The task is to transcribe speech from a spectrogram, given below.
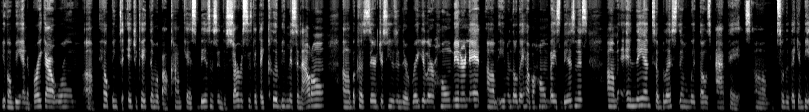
You're going to be in a breakout room, um, helping to educate them about Comcast business and the services that they could be missing out on uh, because they're just using their regular home internet, um, even though they have a home based business. Um, and then to bless them with those iPads um, so that they can be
